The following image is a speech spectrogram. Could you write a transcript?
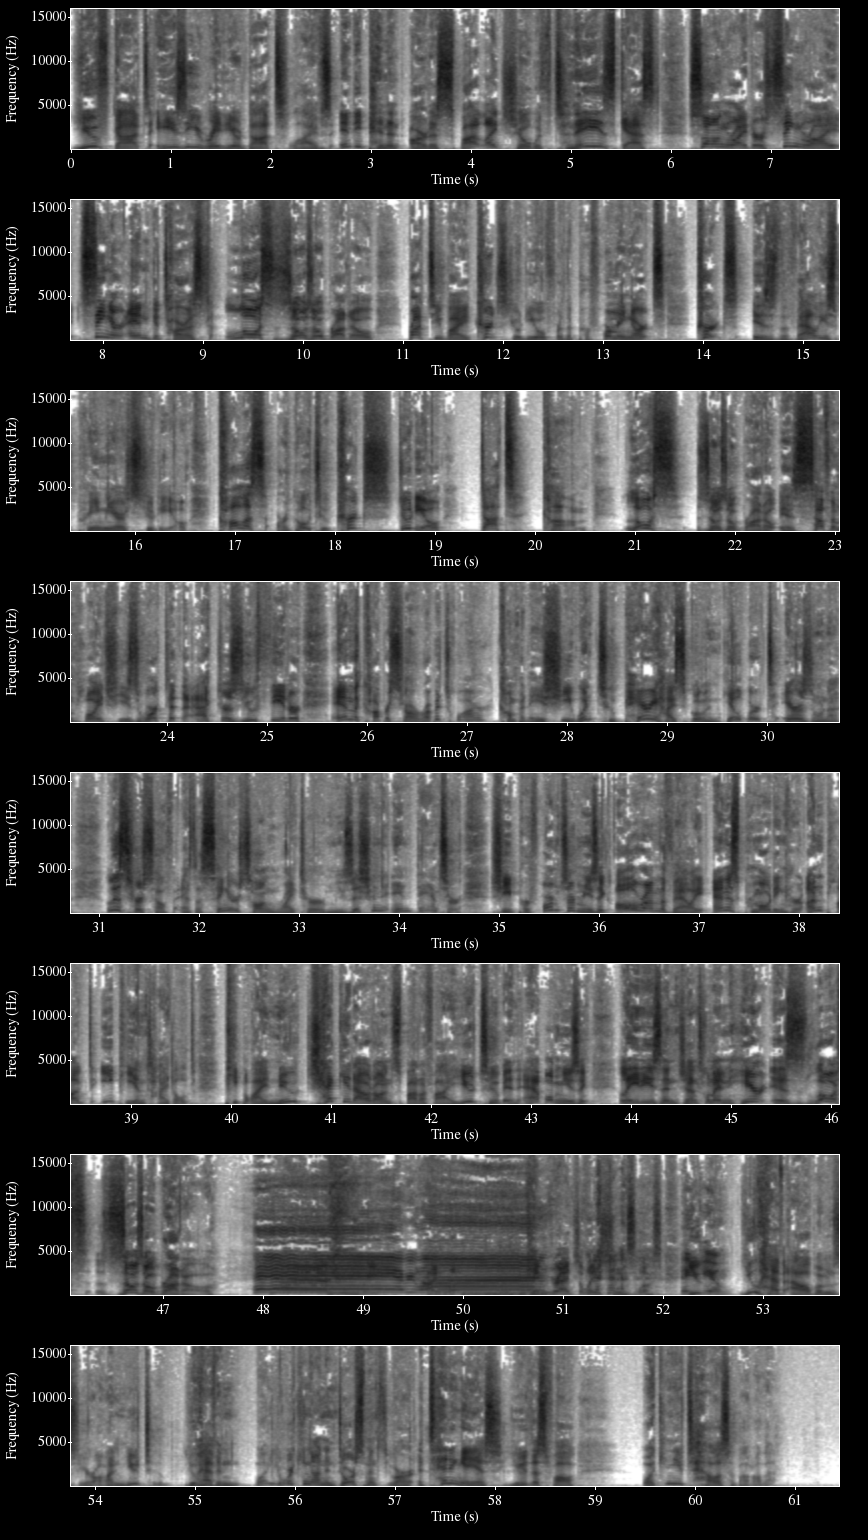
You've got AZRadio.live's independent artist spotlight show with today's guest, songwriter, sing singer, and guitarist Lois Zozobrado, brought to you by Kirk Studio for the Performing Arts. Kirk's is the Valley's premier studio. Call us or go to kirkstudio.com. Lois Zozobrado is self employed. She's worked at the Actors Youth Theater and the Copper Star Repertoire Company. She went to Perry High School in Gilbert, Arizona, lists herself as a singer, songwriter, musician, and dancer. She performs her music all around the valley and is promoting her unplugged EP entitled People I Knew. Check it out on Spotify, YouTube, and Apple Music. Ladies and gentlemen, here is Lois Zozobrado. Hey, everyone! Love, congratulations, Lois. Thank you, you. You have albums. You're on YouTube. You have in well, you're working on endorsements. You are attending ASU this fall. What can you tell us about all that?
